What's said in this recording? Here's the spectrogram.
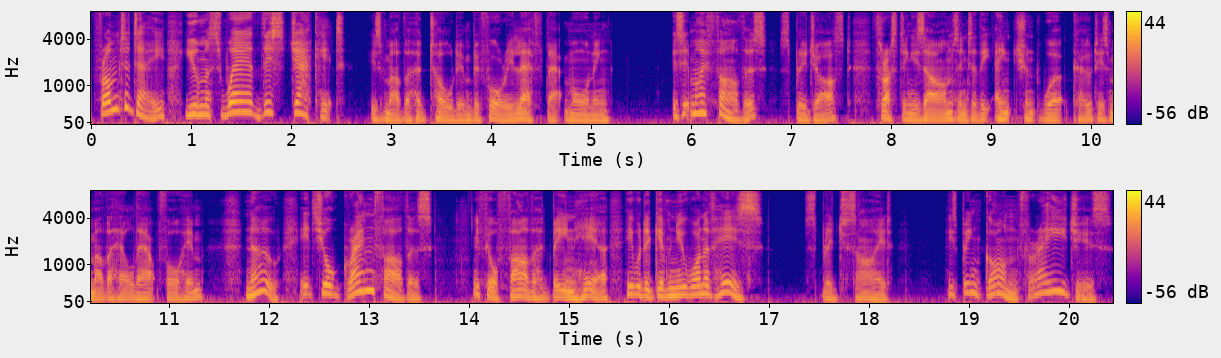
From today you must wear this jacket, his mother had told him before he left that morning. Is it my father's? Splidge asked, thrusting his arms into the ancient work coat his mother held out for him. No, it's your grandfather's. If your father had been here, he would have given you one of his. Splidge sighed. He's been gone for ages.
